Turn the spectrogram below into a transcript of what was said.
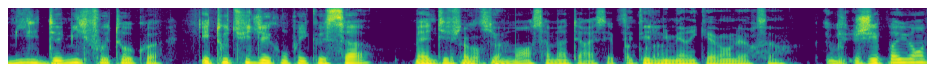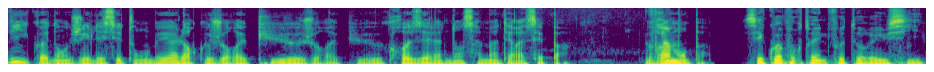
1000, 2000 photos quoi. Et tout de suite, j'ai compris que ça, toi. définitivement, ça m'intéressait pas. C'était le numérique avant l'heure, ça. J'ai pas eu envie, quoi. Donc j'ai laissé tomber, alors que j'aurais pu, euh, j'aurais pu creuser là-dedans. Ça m'intéressait pas, vraiment pas. C'est quoi pour toi une photo réussie?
